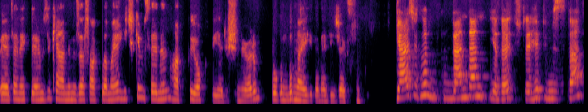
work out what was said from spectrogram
ve yeteneklerimizi kendimize saklamaya hiç kimsenin hakkı yok diye düşünüyorum. Bugün bununla ilgili ne diyeceksin? Gerçekten benden ya da işte hepimizden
